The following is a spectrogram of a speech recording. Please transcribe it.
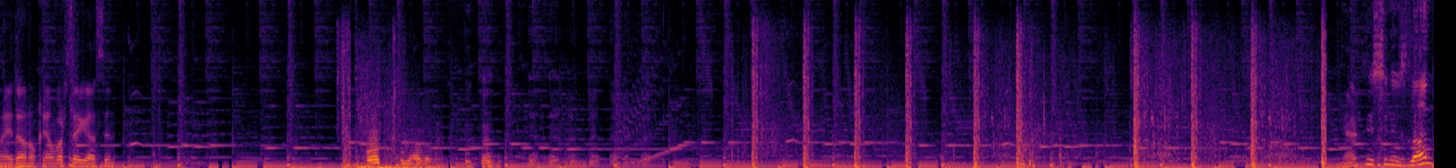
Meydan okuyan varsa gelsin. Bot oğlum. Neredesiniz lan?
